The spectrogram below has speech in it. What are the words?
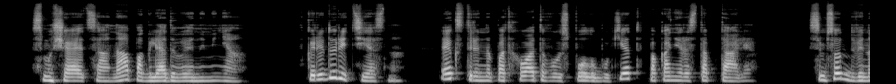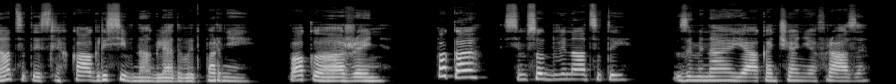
– смущается она, поглядывая на меня. В коридоре тесно. Экстренно подхватываю с пола букет, пока не растоптали. 712-й слегка агрессивно оглядывает парней. «Пока, Жень». «Пока, 712-й». Заминаю я окончание фразы.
